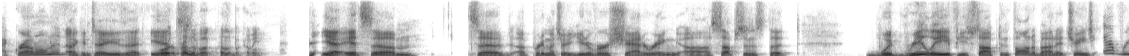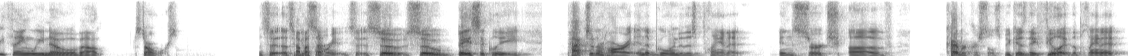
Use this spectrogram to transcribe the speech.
background on it, I can tell you that it's from the book? From the book, I mean. yeah, it's um, it's a, a pretty much a universe shattering uh substance that would really, if you stopped and thought about it, change everything we know about Star Wars. That's a, that's a good about that? summary. So, so, so basically, Pax and Rahara end up going to this planet in search of kyber crystals because they feel like the planet,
